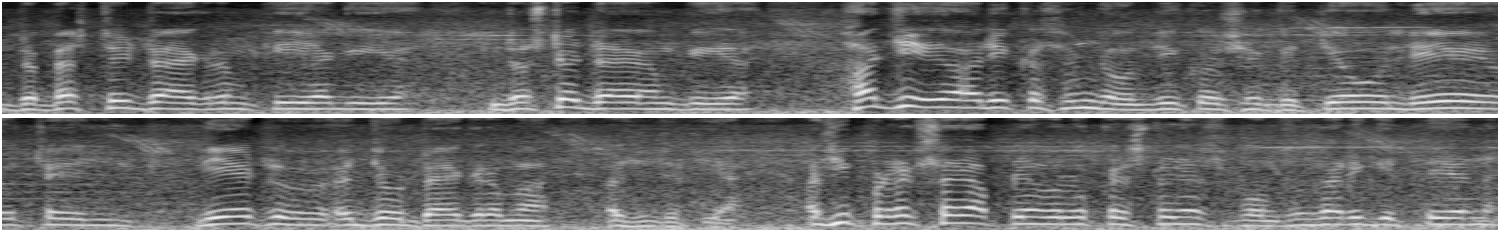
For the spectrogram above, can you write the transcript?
ਡੋਮੈਸਟਿਕ ਡਾਇਗਰਾਮ ਕੀ ਹੈਗੀ ਹੈ ਇੰਡਸਟਰੀਅਲ ਡਾਇਗਰਾਮ ਕੀ ਹੈ ਹਰ ਚੀਜ਼ ਹਰ ਇੱਕ ਸਮਝਾਉਣ ਦੀ ਕੋਸ਼ਿਸ਼ ਕੀਤੀ। ਉਹ ਲੇ, ਉੱਥੇ ਲੇਟ ਜੋ ਡਾਇਗਰਾਮ ਆ, ਅਸੀਂ ਦਿੱਤੀਆਂ। ਅਸੀਂ ਪ੍ਰੋਡਕਟ ਸਾਰੇ ਆਪਣੇ ਵੱਲੋਂ ਕ੍ਰਿਸਟਲ ਨੇ ਸਪਾਂਸਰ ਸਾਰੇ ਕੀਤੇ ਹਨ।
